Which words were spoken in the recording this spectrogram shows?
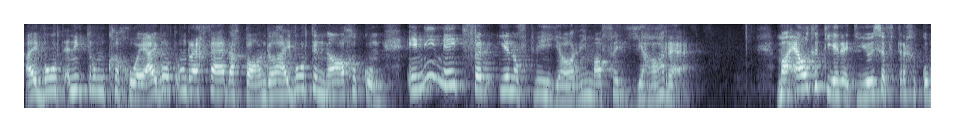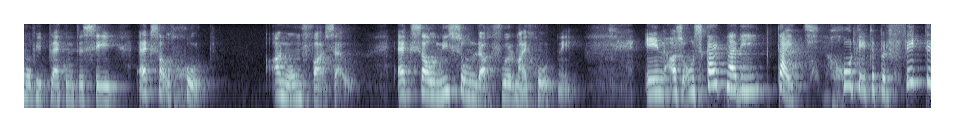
Hy word in die tronk gegooi. Hy word onregverdig behandel. Hy word te nagekom en nie net vir 1 of 2 jaar nie, maar vir jare. Maar elke keer het Josef teruggekom op die plek om te sê ek sal God aan hom vashou. Ek sal nie sondig voor my God nie. En as ons kyk na die tyd, God het 'n perfekte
